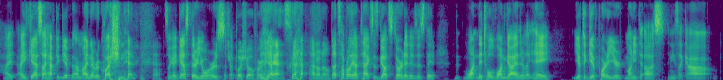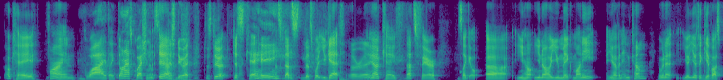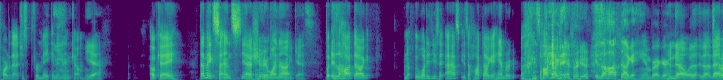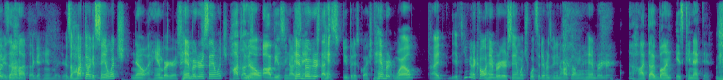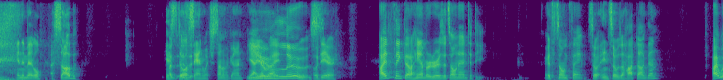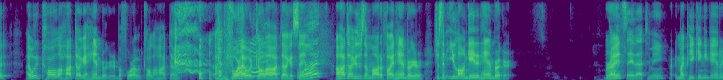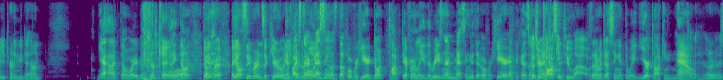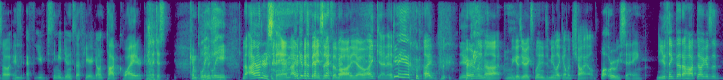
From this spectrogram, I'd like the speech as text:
I I guess I have to give them. I never question it. Yeah. It's like I guess they're yours. Such a pushover, I Yeah. guess. I don't know. That's how probably how taxes got started. Is is they one they told one guy they're like, hey, you have to give part of your money to us, and he's like, ah, okay, fine, Why? Like, don't ask questions. Yeah. Just do it. just do it. Just Okay. that's that's that's what you get. all right. Yeah, okay, that's fair. It's like, uh, you know, you know how you make money, you have an income. You're gonna you, you have to give us part of that just for making an income. Yeah. Okay, that makes sense. Yeah, sure, why not? I guess. But is a hot dog? No, what did you say? Ask is a hot dog a hamburger? is a hot dog a hamburger? Is a hot dog a hamburger? no, that, that, Joe, is is a hot dog a hamburger? Is a hot dog a sandwich? no, a hamburger. Is Hamburger a sandwich? Hot dog No. is obviously not Hamburger- a sandwich. That's ha- the stupidest question. Hamburger. Well, I if you're gonna call a hamburger a sandwich, what's the difference between a hot dog and a hamburger? A hot dog bun is connected in the middle. A sub is Uh, still is a it- sandwich. Son of a gun. Yeah, you you're right. Lose. Oh dear. I think that a hamburger is its own entity. It's its own thing. So and so is a hot dog then? I would I would call a hot dog a hamburger before I would call a hot dog before I would call a hot dog a sandwich. What? A hot dog is just a modified hamburger, just an elongated hamburger. Don't Right? say that to me. Am I peeking again? Are you turning me down? Yeah, don't worry about it. Okay. I well, don't- I don't- get, I don't- get super insecure when you if I start messing down. with stuff over here, don't talk differently. The reason I'm messing with it over here is because because you're trying to adjust talking it- too loud. then I'm adjusting it the way you're talking now. Okay, all right. So if, mm. if you see me doing stuff here, don't talk quieter because then it just completely. no, I understand. I get the basics of audio. I get it. Do you? I apparently not because you're explaining to me like I'm a child. what were we saying? Do you think that a hot dog is a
